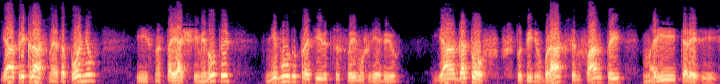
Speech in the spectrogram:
Я прекрасно это понял, и с настоящей минуты не буду противиться своему жребию. Я готов вступить в брак с инфантой Марией Терезией.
